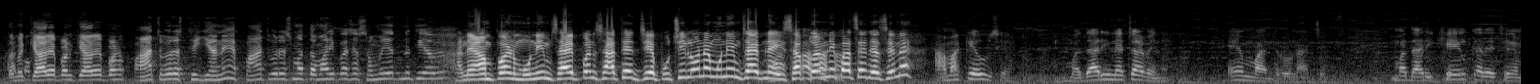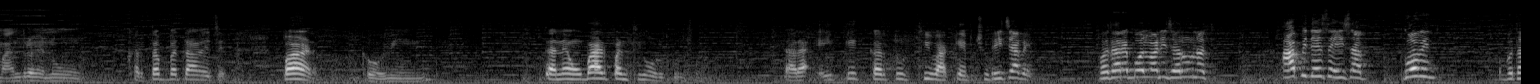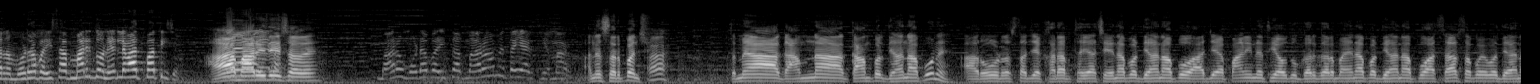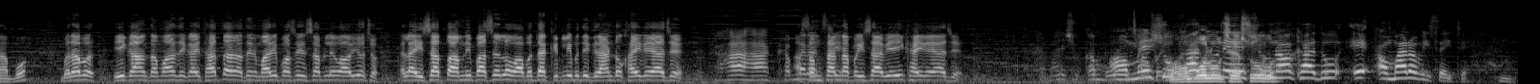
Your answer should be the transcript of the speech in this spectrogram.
તમે ક્યારે પણ ક્યારે પણ? પાંચ વર્ષ થઈ ગયા ને પાંચ વર્ષમાં તમારી પાસે સમય જ નથી આવ્યો? અને આમ પણ મુનીમ સાહેબ પણ સાથે જ છે પૂછી લો ને મુનીમ સાહેબ ને હિસાબ તો એમની પાસે જ હશે ને? આમાં કેવું છે? મદારી નચાવે ને એમ વાંદરો નાચે. મદારી ખેલ કરે છે ને વાંદરો એનું કરતબ બતાવે છે. પણ ગોવિંદ તને હું બાળપણથી ઓળખું છું. તારા એક એક કરતૂતથી વાકેફ છું. રીચાબેન વધારે બોલવાની જરૂર નથી. આપી દેશે હિસાબ. ગોવિંદ પોતાના મોઢા પર હિસાબ મારી દો ને એટલે વાત પતી છે હા મારી દઈશ હવે. મારો મોઢા પર હિસાબ મારો અમે તૈયાર છીએ મારો. અને સરપંચ હા. તમે આ ગામના કામ પર ધ્યાન આપો ને. આ રોડ રસ્તા જે ખરાબ થયા છે એના પર ધ્યાન આપો. આ જે પાણી નથી આવતું ઘર ઘરમાં એના પર ધ્યાન આપો. આ સાફ સફાઈ પર ધ્યાન આપો. બરાબર? એ કામ તમારાથી કાંઈ થતા નથી મારી પાસે હિસાબ લેવા આવ્યો છો. એટલે હિસાબ તો આમની પાસે લો. આ બધા કેટલી બધી ગ્રાન્ટો ખાઈ ગયા છે. હા હા ખબર સમસાનના પૈસા આવ્યા એ ખાઈ ગયા છે. અમે શું શું ખાધું બોલવું ને છે, શું? ન ખાધું એ અમારો વિષય છે.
